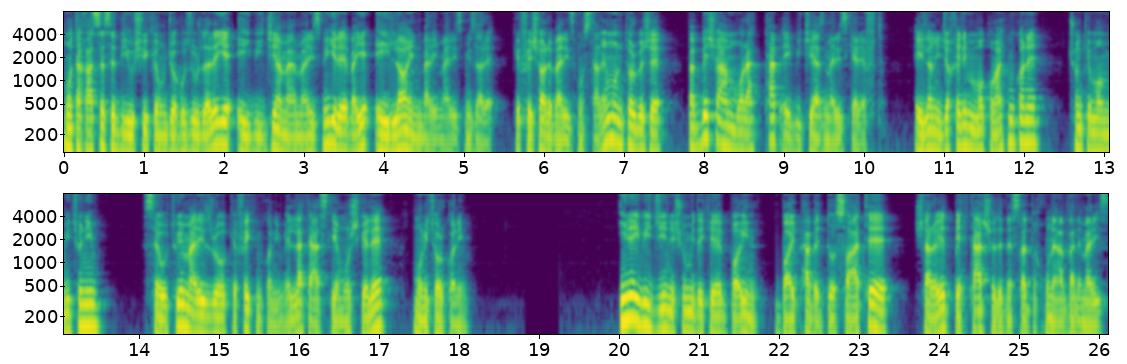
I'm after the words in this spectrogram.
متخصص بیهوشی که اونجا حضور داره یه ABG هم مریض می‌گیره و یه A-line برای مریض می‌ذاره که فشار مریض مستقیم مونیتور بشه و بشه هم مرتب ABG از مریض گرفت. ایلان اینجا خیلی ما کمک می‌کنه چون که ما می‌تونیم CO2 مریض رو که فکر می‌کنیم علت اصلی مشکله مونیتور کنیم. این ABG نشون میده که با این بایپب دو ساعته شرایط بهتر شده نسبت به خون اول مریض.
